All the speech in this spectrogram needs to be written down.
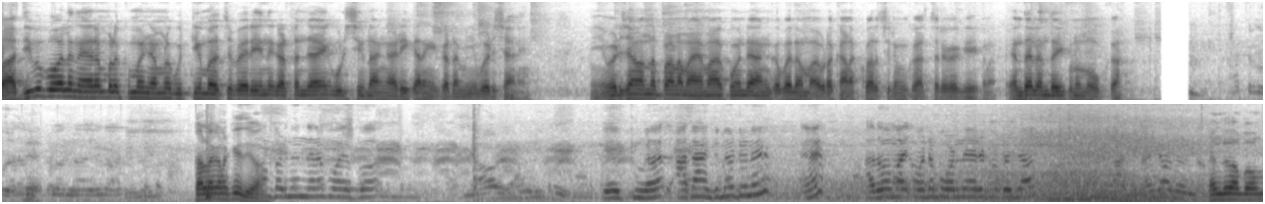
പതിവ് പോലെ നേരം വെളുക്കുമ്പോൾ നമ്മൾ കുറ്റിയും പതിച്ച പേരയിൽ നിന്ന് കട്ടൻ ചായയും കുടിച്ചിട്ട് അങ്ങാടിക്ക് ഇറങ്ങിക്കട്ടെ മീൻ മേടിച്ചാനേ. മീൻ പേടിച്ചാൽ വന്നപ്പോഴാണ് മയമാക്കുവിന്റെ അംഗബലം അവിടെ കണക്ക് പറച്ചിലും കച്ചറൊക്കെ കേൾക്കണം. എന്തായാലും എന്തായിക്കണം നോക്കുക കള്ളക്കണക്ക് എഴുതിയോ? പോയപ്പോ ആ സാധനത്തിന് അതോ ഓന്റെ ഫോണിൽ നേരിട്ട് എന്ത് സംഭവം?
